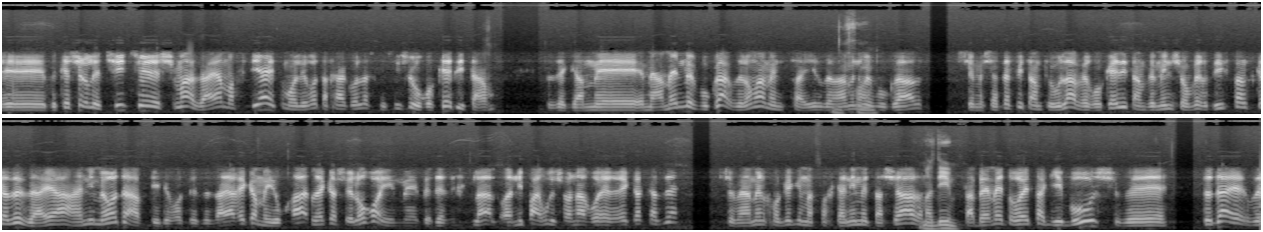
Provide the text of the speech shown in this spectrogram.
אה, בקשר לצ'יץ', שמע, זה היה מפתיע אתמול לראות אחרי הגול השלישי שהוא רוקד איתם. זה גם uh, מאמן מבוגר, זה לא מאמן צעיר, זה מאמן נכון. מבוגר שמשתף איתם פעולה ורוקד איתם ומין שובר דיסטנס כזה, זה היה, אני מאוד אהבתי לראות את זה, זה היה רגע מיוחד, רגע שלא רואים uh, בדרך כלל, אני פעם ראשונה רואה רגע כזה, שמאמן חוגג עם השחקנים את השער. מדהים. אתה באמת רואה את הגיבוש, ו... אתה יודע איך זה,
